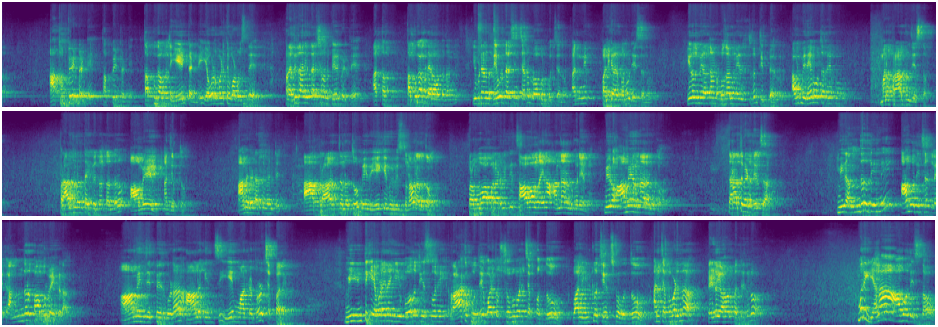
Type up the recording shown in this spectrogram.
ఆ తప్పేంటండి తప్పేంటండి. తప్పు కాకపోతే ఏంటండి? ఎవడు పడితే వాడు వస్తే ప్రతిదానికి దర్శనం అని పేరు పెడితే ఆ తప్పు తప్పు కాకుండా ఎలా ఉంటుందండి? ఇప్పుడు నన్ను దేవుడు దర్శించాడు లోపలికి వచ్చాను. అన్ని పనికిరాని పనులు చేశాను. ఈరోజు మీరు అంతా భుజాల మీద ఎత్తుకొని తిప్పారు. అప్పుడు మీరు ఏమవుతారు రేపు? మనం ప్రార్థన చేస్తాం. ప్రార్థన అంతా అయిపోయిన తర్వాత అందరూ ఆమెన్ అని చెప్తాం. ఆమెన్ అంటే అర్థం ఏంటి? ఆ ప్రార్థనతో మేము ఏకీభవిస్తున్నాం అని అర్థం ప్రభువా పలాంటి వ్యక్తి చావాలనైనా అన్నారు అనుకో నేను. మీరు ఆమె ఉన్నారనుకో దాని అర్థం ఏంటో తెలుసా? మీరందరూ దీన్ని ఆమోదించినట్టు లెక్క అందరూ పాపమే ఇక్కడ. ఆమె అని చెప్పేది కూడా ఆలకించి ఏం మాట్లాడుతున్నాడో చెప్పాలి. మీ ఇంటికి ఎవడైనా ఈ బోధ తీసుకొని రాకపోతే వాటితో శుభమని చెప్పొద్దు. వాళ్ళ ఇంట్లో చేర్చుకోవద్దు అని చెప్పబడిందా? రెండో వ్యవహార పత్రికలో? మరి ఎలా ఆమోదిస్తావు?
